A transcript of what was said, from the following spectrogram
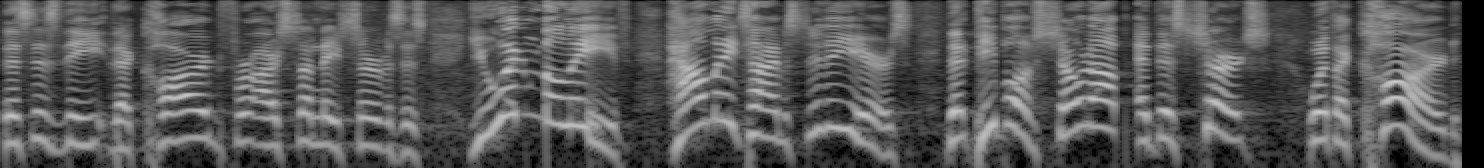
This is the, the card for our Sunday services. You wouldn't believe how many times through the years that people have shown up at this church with a card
